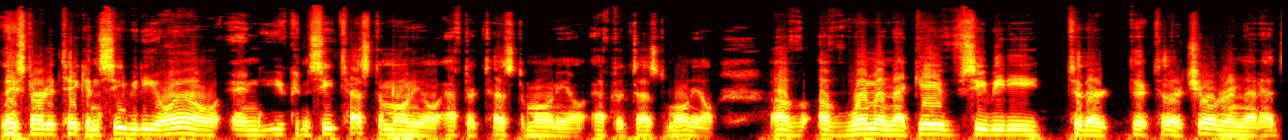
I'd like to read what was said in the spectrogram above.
they started taking CBD oil, and you can see testimonial after testimonial after testimonial of of women that gave CBD to their to, their children that had,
